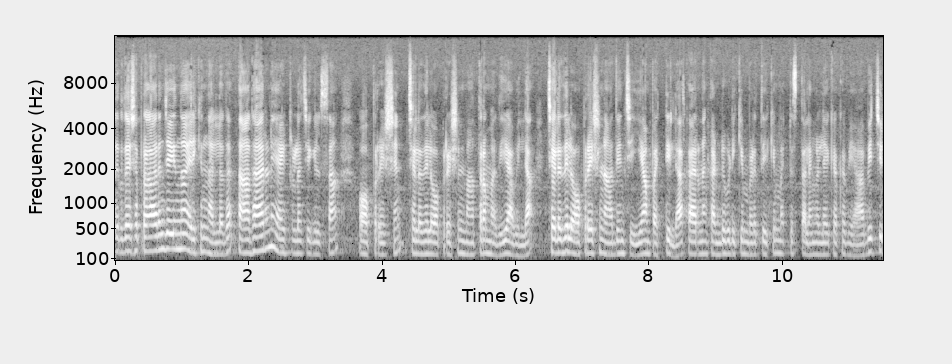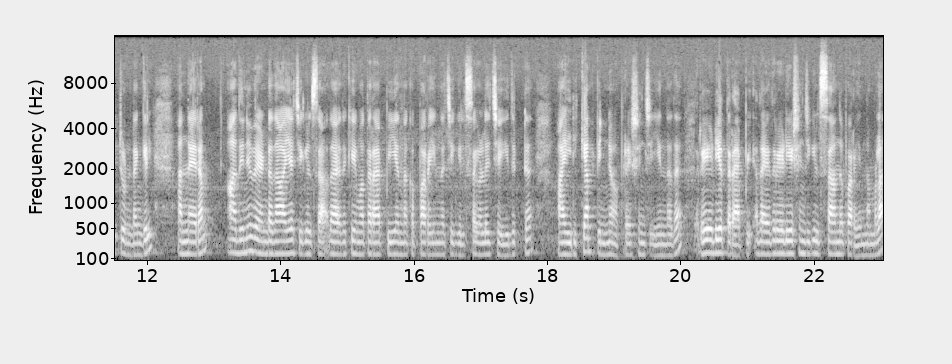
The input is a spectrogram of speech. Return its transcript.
നിർദ്ദേശപ്രകാരം ചെയ്യുന്നതായിരിക്കും നല്ലത്. സാധാരണയായിട്ടുള്ള ചികിത്സ ഓപ്പറേഷൻ ചിലതിൽ ഓപ്പറേഷൻ മാത്രം മതിയാവില്ല. ചിലതിൽ ഓപ്പറേഷൻ ആദ്യം ചെയ്യാൻ പറ്റില്ല. കാരണം കണ്ടുപിടിക്കുമ്പോഴത്തേക്കും മറ്റ് സ്ഥലങ്ങളിലേക്കൊക്കെ വ്യാപിച്ചിട്ടുണ്ടെങ്കിൽ അന്നേരം അതിന് വേണ്ടതായ ചികിത്സ അതായത് കീമോതെറാപ്പി എന്നൊക്കെ പറയുന്ന ചികിത്സകൾ ചെയ്തിട്ട് ആയിരിക്കാം പിന്നെ ഓപ്പറേഷൻ ചെയ്യുന്നത്. റേഡിയോ തെറാപ്പി അതായത് റേഡിയേഷൻ ചികിത്സ എന്ന് പറയും നമ്മൾ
